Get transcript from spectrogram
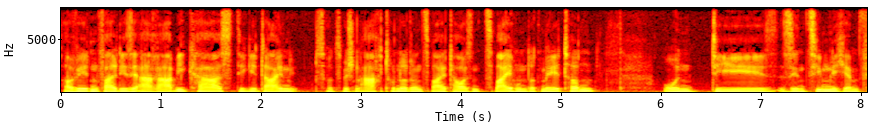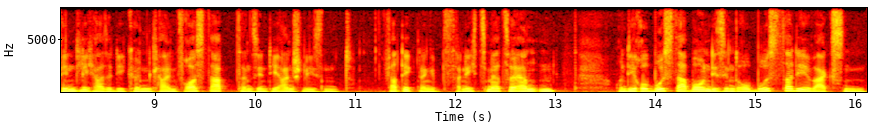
Auf jeden Fall diese Arabicas, die gedeihen so zwischen 800 und 2200 Metern und die sind ziemlich empfindlich, also die können keinen Frost ab, dann sind die anschließend fertig, dann gibt es da nichts mehr zu ernten. Und die Robusta-Bohnen, die sind robuster, die wachsen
